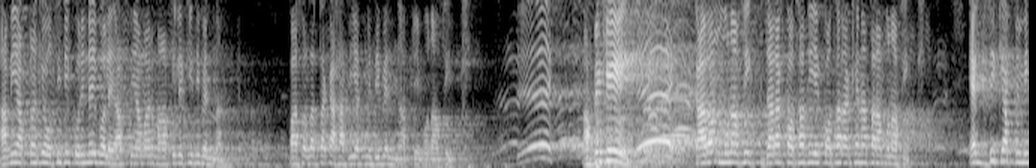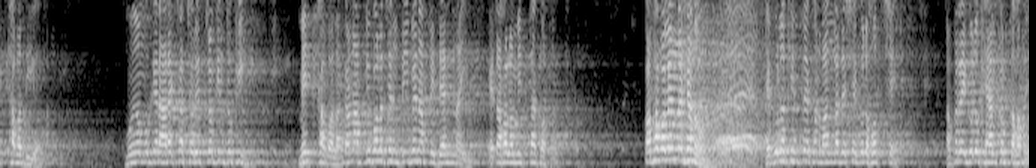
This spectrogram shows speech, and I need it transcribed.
আমি আপনাকে অতিথি করি নাই বলে আপনি আমার মাহফিলে কি দিবেন না? পাঁচ হাজার টাকা হাতিয়ে আপনি দিবেন না, আপনি মুনাফিক। আপনি কি? কারণ মুনাফিক, যারা কথা দিয়ে কথা রাখে না, তারা মুনাফিক। একদিকে আপনি মিথ্যাবাদীও মুনামুখের আরেকটা চরিত্র কিন্তু কি? মিথ্যা বলা। কারণ আপনি বলেছেন দিবেন আপনি দেন নাই। এটা হলো মিথ্যা কথা। কথা বলেন না কেন? এগুলো কিন্তু এখন বাংলাদেশে এগুলো হচ্ছে। আপনারা এগুলো খেয়াল করতে হবে।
